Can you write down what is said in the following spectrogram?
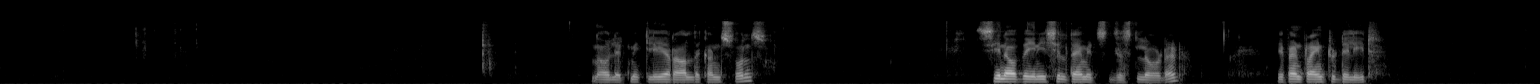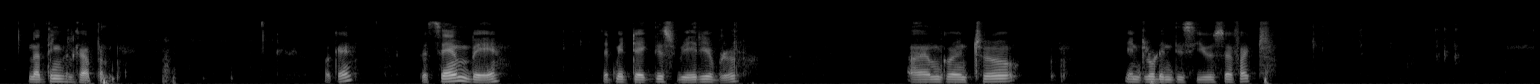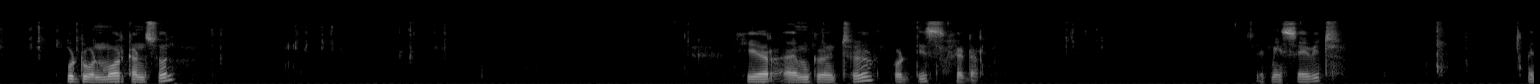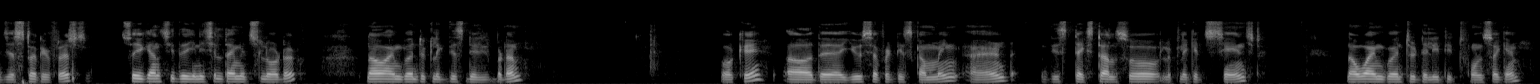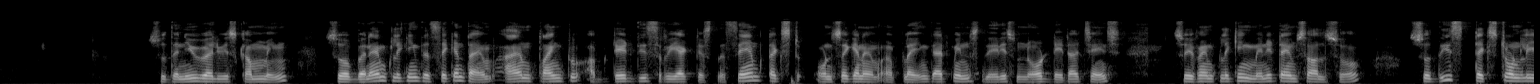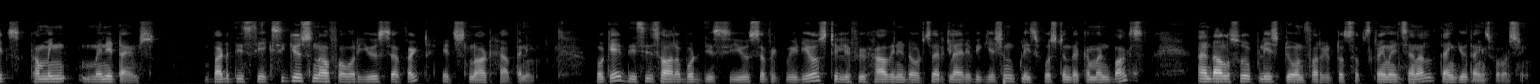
Now let me clear all the consoles. See now the initial time it's just loaded if I'm trying to delete nothing will happen. Okay? The same way let me take this variable. I am going to include in this use effect put one more console. Here I'm going to put this header let me save it. I just refresh so you can see the initial time it's loaded. Now I'm going to click this delete button. Okay uh, the use effect is coming and this text also look like it's changed. Now I'm going to delete it once again. So the new value is coming. So when I'm clicking the second time I am trying to update this react test. The same text once again I'm applying. That means there is no data change so if I'm clicking many times also so this text only it's coming many times but this execution of our use effect it's not happening. Okay this is all about this use effect video. Still if you have any doubts or clarification please post in the comment box. And also please don't forget to subscribe my channel. Thank you. Thanks for watching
